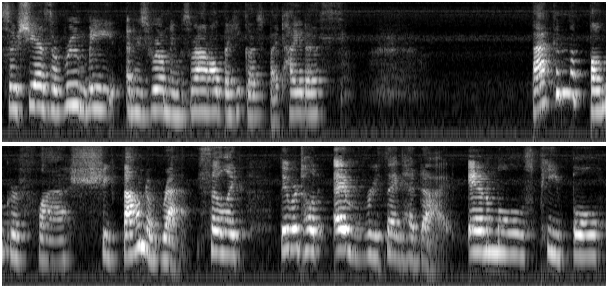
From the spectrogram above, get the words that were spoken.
So she has a roommate, and his real name is Ronald, but he goes by Titus. Back in the bunker flash, she found a rat. So, like, they were told everything had died animals, people,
